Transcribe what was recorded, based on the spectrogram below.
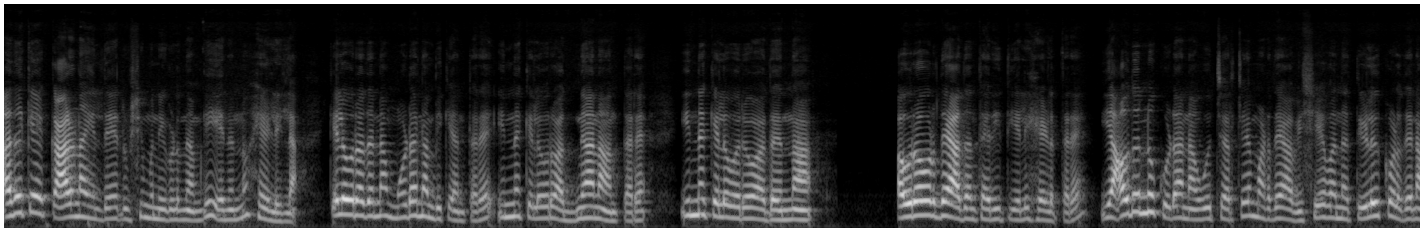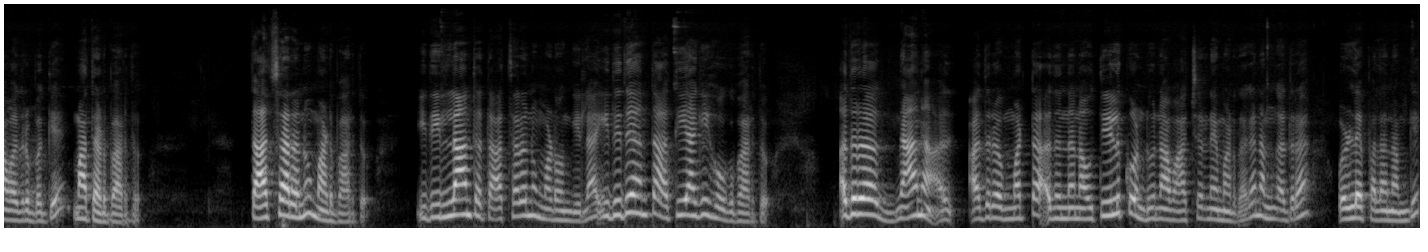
ಅದಕ್ಕೆ ಕಾರಣ ಇಲ್ಲದೆ ಋಷಿಮುನಿಗಳು ನಮಗೆ ಏನನ್ನೂ ಹೇಳಿಲ್ಲ. ಕೆಲವರು ಅದನ್ನು ಮೂಢನಂಬಿಕೆ ಅಂತಾರೆ, ಇನ್ನು ಕೆಲವರು ಅಜ್ಞಾನ ಅಂತಾರೆ, ಇನ್ನು ಕೆಲವರು ಅದನ್ನು ಅವರವ್ರದ್ದೇ ಆದಂಥ ರೀತಿಯಲ್ಲಿ ಹೇಳುತ್ತಾರೆ. ಯಾವುದನ್ನು ಕೂಡ ನಾವು ಚರ್ಚೆ ಮಾಡದೆ ಆ ವಿಷಯವನ್ನು ತಿಳಿದುಕೊಳ್ಳದೆ ನಾವು ಅದರ ಬಗ್ಗೆ ಮಾತಾಡಬಾರ್ದು. ತಾತ್ಸಾರನೂ ಮಾಡಬಾರ್ದು. ಇದಿಲ್ಲ ಅಂತ ತಾತ್ಸಾರನೂ ಮಾಡೋಂಗಿಲ್ಲ, ಇದಿದೆ ಅಂತ ಅತಿಯಾಗಿ ಹೋಗಬಾರ್ದು. ಅದರ ಜ್ಞಾನ, ಅದರ ಮಟ್ಟ ಅದನ್ನು ನಾವು ತಿಳ್ಕೊಂಡು ನಾವು ಆಚರಣೆ ಮಾಡಿದಾಗ ನಮ್ಗೆ ಅದರ ಒಳ್ಳೆ ಫಲ ನಮಗೆ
